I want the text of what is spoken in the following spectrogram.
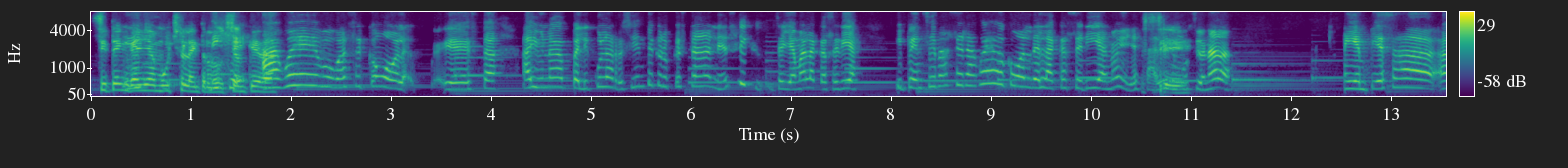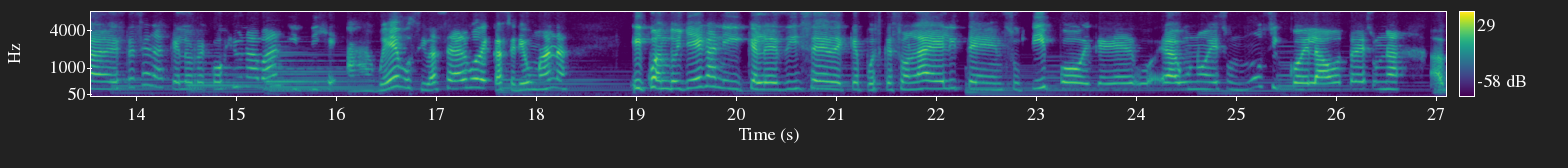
sí te engaña mucho la introducción que da. Ah, huevo, va a ser como esta. Hay una película reciente, creo que está en Netflix, se llama La Cacería. Y pensé, va a ser a huevo como el de la cacería, ¿no? Y ya estaba emocionada. Y empieza a, esta escena que lo recoge una van y dije, ah, huevo, si va a ser algo de cacería humana. Y cuando llegan y que les dice de que pues que son la élite en su tipo y que uno es un músico y la otra es una ah,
